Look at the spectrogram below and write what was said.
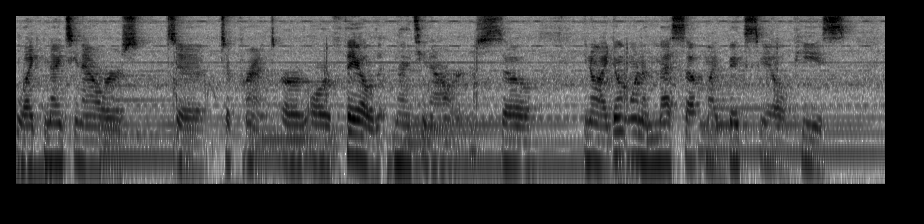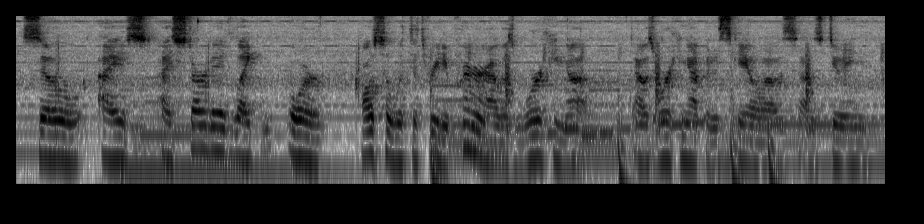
like 19 hours to, to print or, or failed at 19 hours. So, you know, I don't want to mess up my big scale piece. So I, I started like, or also with the 3D printer, I was working up. I was working up in scale. I was, I was doing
